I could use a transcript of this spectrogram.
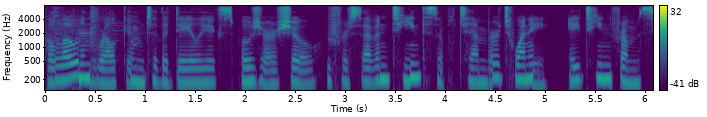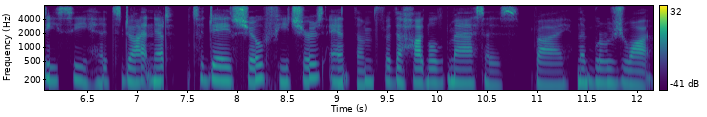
Hello and welcome to the Daily Exposure Show for 17th September 2018 from cchits.net. Today's show features Anthem for the Huddled Masses by The Bourgeois.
